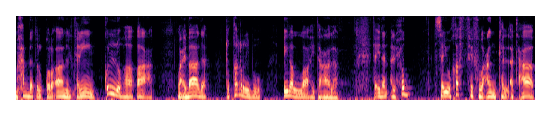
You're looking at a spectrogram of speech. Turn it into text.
محبة القرآن الكريم كلها طاعة وعبادة تقرب إلى الله تعالى. فإذا الحب سيخفف عنك الأتعاب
